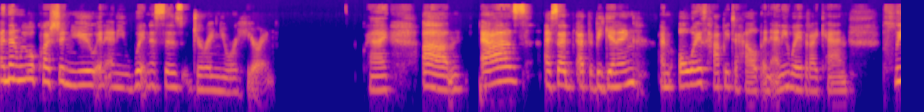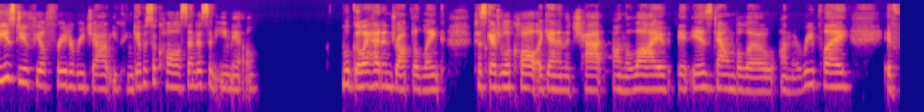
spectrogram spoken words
and then we will question you and any witnesses during your hearing. Okay. Um, as I said at the beginning, I'm always happy to help in any way that I can. Please do feel free to reach out. You can give us a call, send us an email. We'll go ahead and drop the link to schedule a call again in the chat on the live. It is down below on the replay. If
